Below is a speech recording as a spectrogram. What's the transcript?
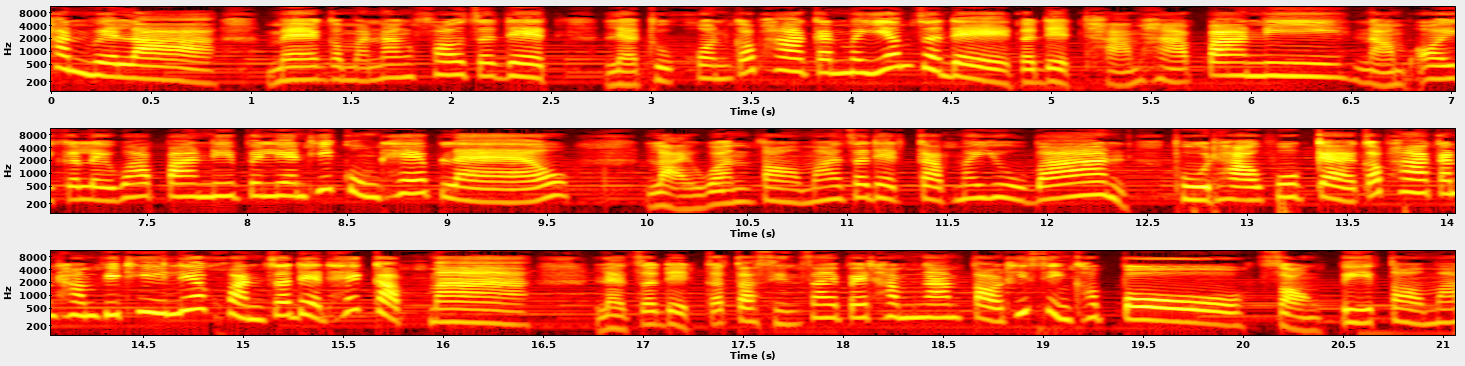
ทันเวลา แม่ก็มานั่งเฝ้าจเด็ดและทุกคนก็พากันมาเยี่ยมจเด็ดจเด็ดถามหาปานีน้ำอ้อยก็เลยว่าปานีไปเรียนที่กรุงเทพแล้ว หลายวันต่อมาจเด็ดกลับมาอยู่บ้าน ผู้เฒ่าผู้แก่ก็พากันทำพิธีเรียกขวัญจเด็ดให้กลับมา และจเด็ดก็ตัดสินใจไปทำงานต่อที่สิงคโปร์สองปีต่อมา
